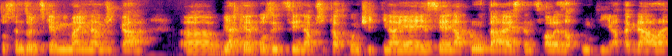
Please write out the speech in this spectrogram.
to senzorické vnímání nám říká, eh, v jaké pozici například končetina je, jestli je napnutá, jestli ten sval je zapnutý a tak dále.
